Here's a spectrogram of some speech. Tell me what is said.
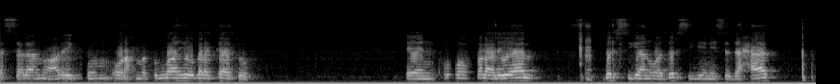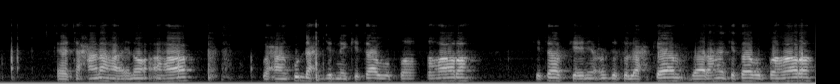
السلام عليكم ورحمة الله وبركاته. إن أولا ليال درسيان ودرسيين سدحات تحانها إنوءها وحان كل حجرنا كتاب الطهارة. كتاب كيني عدة الأحكام دارها كتاب الطهارة.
